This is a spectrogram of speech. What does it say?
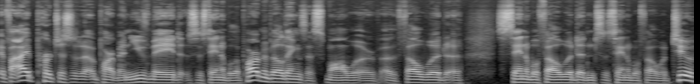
if I purchase an apartment, you've made sustainable apartment buildings, a small or a Fellwood, a sustainable Fellwood, and sustainable Fellwood too.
